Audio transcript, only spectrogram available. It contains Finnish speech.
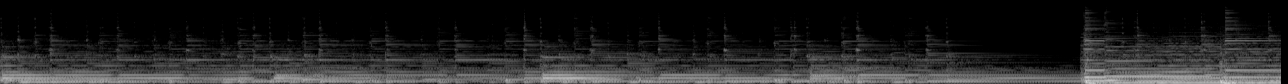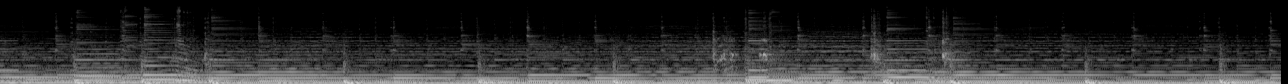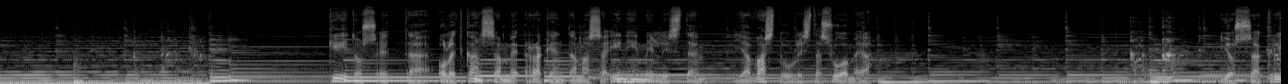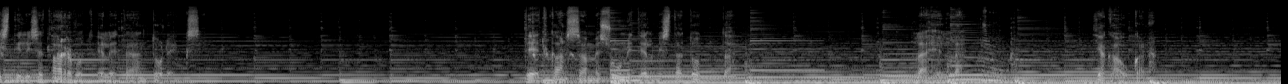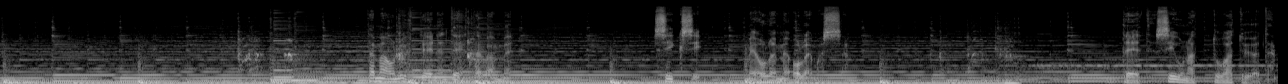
thank you Kiitos, että olet kanssamme rakentamassa inhimillistä ja vastuullista Suomea, jossa kristilliset arvot eletään todeksi. Teet kanssamme suunnitelmista totta, lähellä ja kaukana. Tämä on yhteinen tehtävämme. Siksi me olemme olemassa. Teet siunattua työtä.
